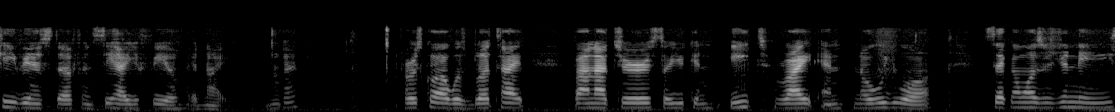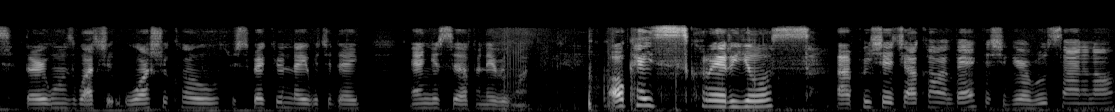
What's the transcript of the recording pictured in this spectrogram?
TV and stuff and see how you feel at night. Okay? First call was blood type. Find out yours so you can eat right and know who you are. Second one is your knees. Third one is wash, wash your clothes. Respect your neighbor today and yourself and everyone. Okay, Scredios. I appreciate y'all coming back. This your girl Ruth signing off.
